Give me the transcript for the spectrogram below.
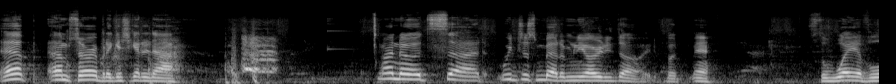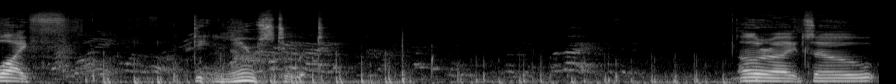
Yep, I'm sorry, but I guess you gotta die. I know it's sad. We just met him and he already died, but eh. It's the way of life. Get used to it. Alright, so.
